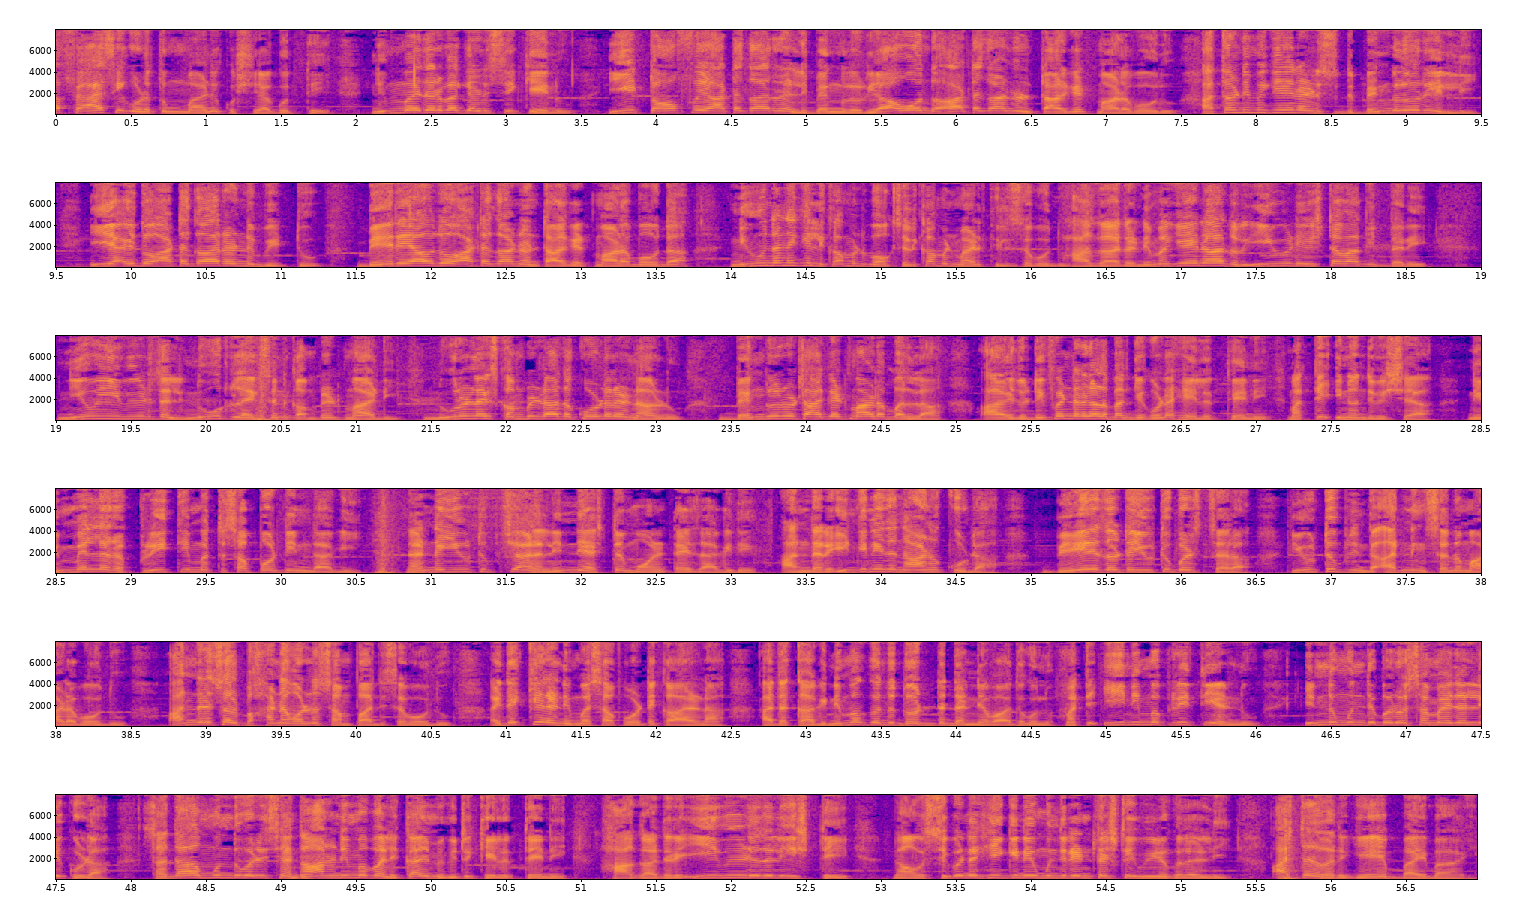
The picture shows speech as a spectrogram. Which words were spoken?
ಕೂಡ ತುಂಬಾನೇ ಖುಷಿಯಾಗುತ್ತೆ. ನಿಮ್ಮ ಇದರ ಬಗ್ಗೆ ಅನಿಸಿಕೆ ಏನು? ಈ ಟಾಪ್ ಫೈವ್ ಆಟಗಾರರಲ್ಲಿ ಬೆಂಗಳೂರು ಯಾವ ಒಂದು ಆಟಗಾರನನ್ನು ಟಾರ್ಗೆಟ್ ಮಾಡಬಹುದು? ಅಥವಾ ನಿಮಗೆ ಏನು ಅನಿಸುತ್ತೆ? ಬೆಂಗಳೂರು ಇಲ್ಲಿ ಈ ಐದು ಆಟಗಾರರನ್ನು ಬಿಟ್ಟು ಬೇರೆ ಯಾವುದೋ ಆಟಗಾರನನ್ನು ಟಾರ್ಗೆಟ್ ಮಾಡಬಹುದಾ? ನೀವು ನನಗೆ ಇಲ್ಲಿ ಕಮೆಂಟ್ ಬಾಕ್ಸಲ್ಲಿ ಕಮೆಂಟ್ ಮಾಡಿ ತಿಳಿಸಬಹುದು. ಹಾಗಾದರೆ ನಿಮಗೇನಾದರೂ ಈ ವಿಡಿಯೋ ಇಷ್ಟವಾಗಿದ್ದರೆ ನೀವು ಈ ವಿಡಿಯೋದಲ್ಲಿ ನೂರು ಲೈಕ್ಸ್ ಅನ್ನು ಕಂಪ್ಲೀಟ್ ಮಾಡಿ. ನೂರು ಲೈಕ್ಸ್ ಕಂಪ್ಲೀಟ್ ಆದ ಕೂಡಲೇ ನಾನು ಬೆಂಗಳೂರು ಟಾರ್ಗೆಟ್ ಮಾಡಬಲ್ಲ ಐದು ಡಿಫೆಂಡರ್ಗಳ ಬಗ್ಗೆ ಕೂಡ ಹೇಳುತ್ತೇನೆ. ಮತ್ತೆ ಇನ್ನೊಂದು ವಿಷಯ, ನಿಮ್ಮೆಲ್ಲರ ಪ್ರೀತಿ ಮತ್ತು ಸಪೋರ್ಟ್ನಿಂದಾಗಿ ನನ್ನ ಯೂಟ್ಯೂಬ್ ಚಾನಲ್ ನಿನ್ನೆ ಅಷ್ಟೇ ಮಾನಿಟೈಸ್ ಆಗಿದೆ. ಅಂದರೆ ಇಂದಿನಿಂದ ನಾನು ಕೂಡ ಬೇರೆ ದೊಡ್ಡ ಯೂಟ್ಯೂಬರ್ಸ್ ಥರ ಯೂಟ್ಯೂಬ್ನಿಂದ ಅರ್ನಿಂಗ್ಸ್ ಅನ್ನು ಮಾಡಬಹುದು. ಅಂದರೆ ಸ್ವಲ್ಪ ಹಣವನ್ನು ಸಂಪಾದಿಸಬಹುದು. ಇದಕ್ಕೆಲ್ಲ ನಿಮ್ಮ ಸಪೋರ್ಟ್ ಕಾರಣ. ಅದಕ್ಕಾಗಿ ನಿಮಗೊಂದು ದೊಡ್ಡ ಧನ್ಯವಾದಗಳು. ಮತ್ತು ಈ ನಿಮ್ಮ ಪ್ರೀತಿಯನ್ನು ಇನ್ನು ಮುಂದೆ ಬರುವ ಸಮಯದಲ್ಲಿ ಕೂಡ ಸದಾ ಮುಂದುವರಿಸಿ ನಾನು ನಿಮ್ಮ ಬಳಿ ಕೈ ಮುಗಿದು ಕೇಳುತ್ತೇನೆ. ಹಾಗಾದರೆ ಈ ವಿಡಿಯೋದಲ್ಲಿ ಇಷ್ಟೇ. ನಾವು ಸಿಗೋಣ ಹೀಗಿನ ಮುಂದಿನ ಇಂಟ್ರೆಸ್ಟಿಂಗ್ ವಿಡಿಯೋಗಳಲ್ಲಿ. ಅಷ್ಟರವರೆಗೆ ಬಾಯ್ ಬಾಯ್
